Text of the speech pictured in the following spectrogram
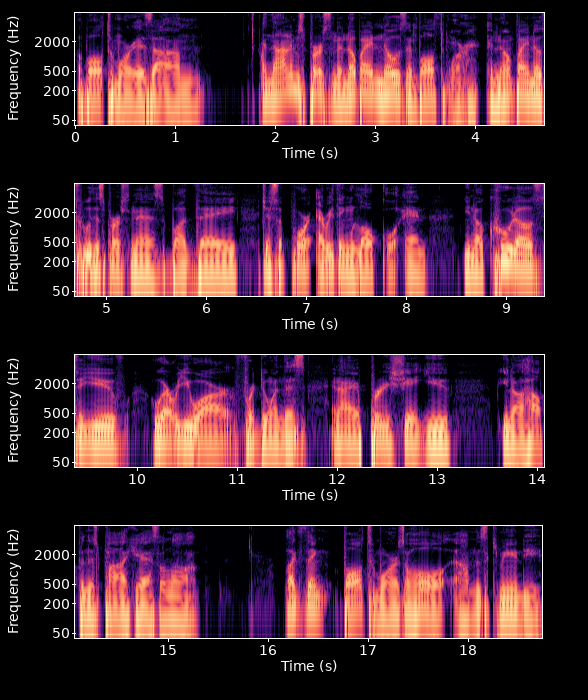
of Baltimore is um, anonymous person that nobody knows in Baltimore, and nobody knows who this person is, but they just support everything local. And you know, kudos to you, whoever you are, for doing this. And I appreciate you, you know, helping this podcast along. I'd like to thank Baltimore as a whole, um, this community,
